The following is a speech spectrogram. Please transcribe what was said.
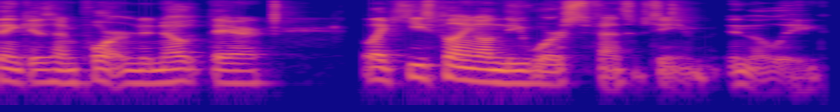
think is important to note there, like he's playing on the worst defensive team in the league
